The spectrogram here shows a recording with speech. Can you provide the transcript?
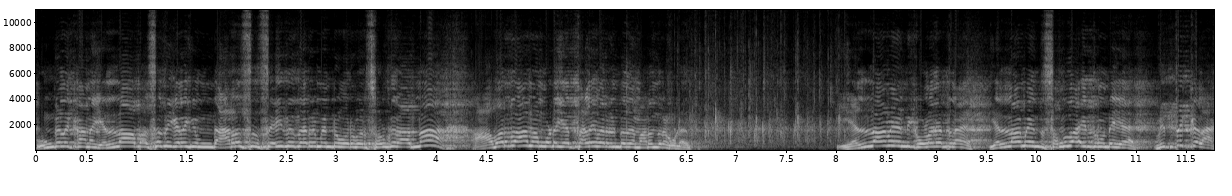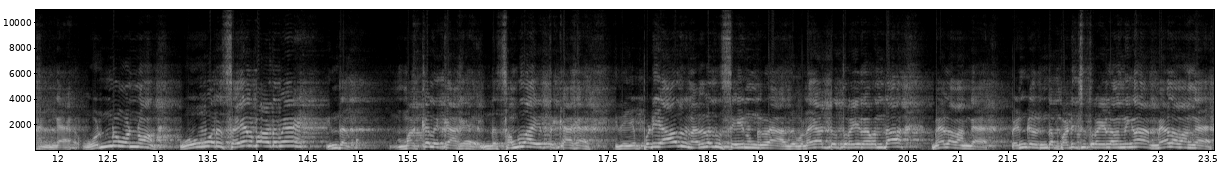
உங்களுக்கான எல்லா வசதிகளையும் இந்த அரசு செய்து தரும் என்று ஒருவர் சொல்கிறார்னா அவர்தான் நம்முடைய தலைவர் என்பதை மறந்துடக்கூடாது. எல்லாமே இன்னைக்கு உலகத்துல எல்லாமே இந்த சமுதாயத்தினுடைய வித்துக்களாகுங்க. ஒன்று ஒன்றும் ஒவ்வொரு செயல்பாடுமே இந்த மக்களுக்காக இந்த சமுதாயத்துக்காக இதை எப்படியாவது நல்லது செய்யணுங்கிற அது விளையாட்டு துறையில் வந்தால் மேலே வாங்க. பெண்கள் இந்த படித்த துறையில் வந்தீங்கன்னா மேலே வாங்க.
